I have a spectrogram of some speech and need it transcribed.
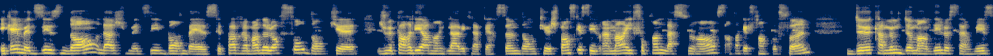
Et quand ils me disent non, là, je me dis bon, ben, c'est pas vraiment de leur faute. Donc, je vais parler en anglais avec la personne. Donc, je pense que c'est vraiment, il faut prendre l'assurance en tant que francophone de quand même demander le service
